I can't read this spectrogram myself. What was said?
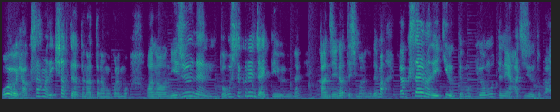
おいおい100歳まで生きちゃったよってなったらもうこれもうあの20年どうしてくれんじゃいっていうね感じになってしまうので、まあ、100歳まで生きるって目標を持ってね80とか、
